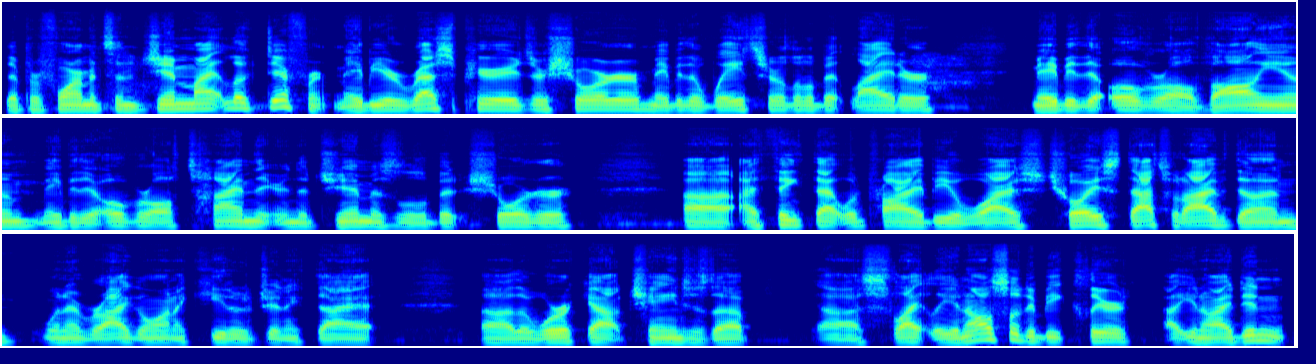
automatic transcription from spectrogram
The performance in the gym might look different. Maybe your rest periods are shorter. Maybe the weights are a little bit lighter maybe the overall volume, maybe the overall time that you're in the gym is a little bit shorter. Uh, I think that would probably be a wise choice. That's what I've done whenever I go on a ketogenic diet. Uh, the workout changes up uh, slightly, and also to be clear, uh, you know, I didn't,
